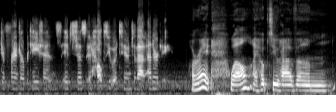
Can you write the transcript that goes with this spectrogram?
different interpretations, it's just it helps you attune to that energy. All right. Well, I hope to have um,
